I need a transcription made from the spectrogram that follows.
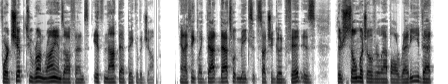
for Chip to run Ryan's offense, it's not that big of a jump. And I think like that that's what makes it such a good fit is there's so much overlap already that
